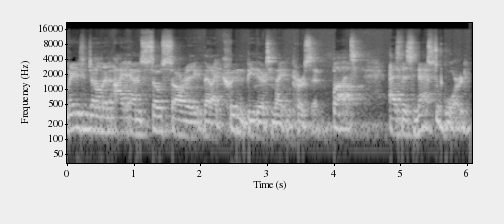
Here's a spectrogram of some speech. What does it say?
Ladies and gentlemen, I am so sorry that I couldn't be there tonight in person, but as this next award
